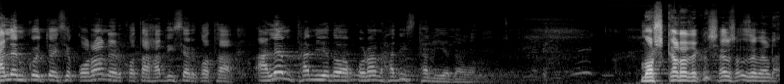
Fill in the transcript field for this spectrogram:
আলেম কইতে হয়েছে কোরআনের কথা, হাদিসের কথা। আলেম থামিয়ে দেওয়া কোরআন, হাদিস থামিয়ে দেওয়া মস্কারার একটা শেষ আছে বেড়া।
